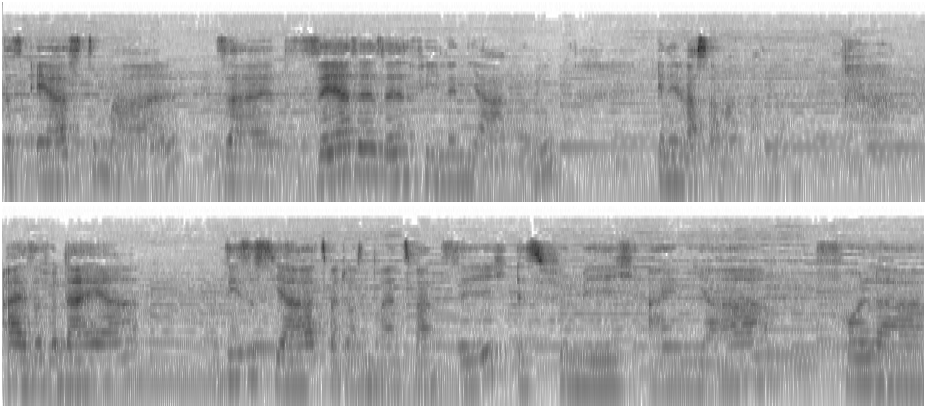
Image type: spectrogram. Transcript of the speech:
das erste Mal seit sehr, sehr, sehr vielen Jahren in den Wassermann wandern. Also von daher, dieses Jahr 2023 ist für mich ein Jahr voller,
